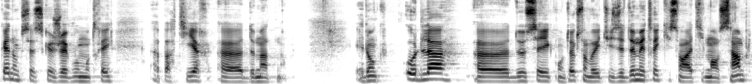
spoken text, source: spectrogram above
donc c'est ce que je vais vous montrer à partir euh, de maintenant. Et donc, au-delà de ces contextes, on va utiliser deux métriques qui sont relativement simples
